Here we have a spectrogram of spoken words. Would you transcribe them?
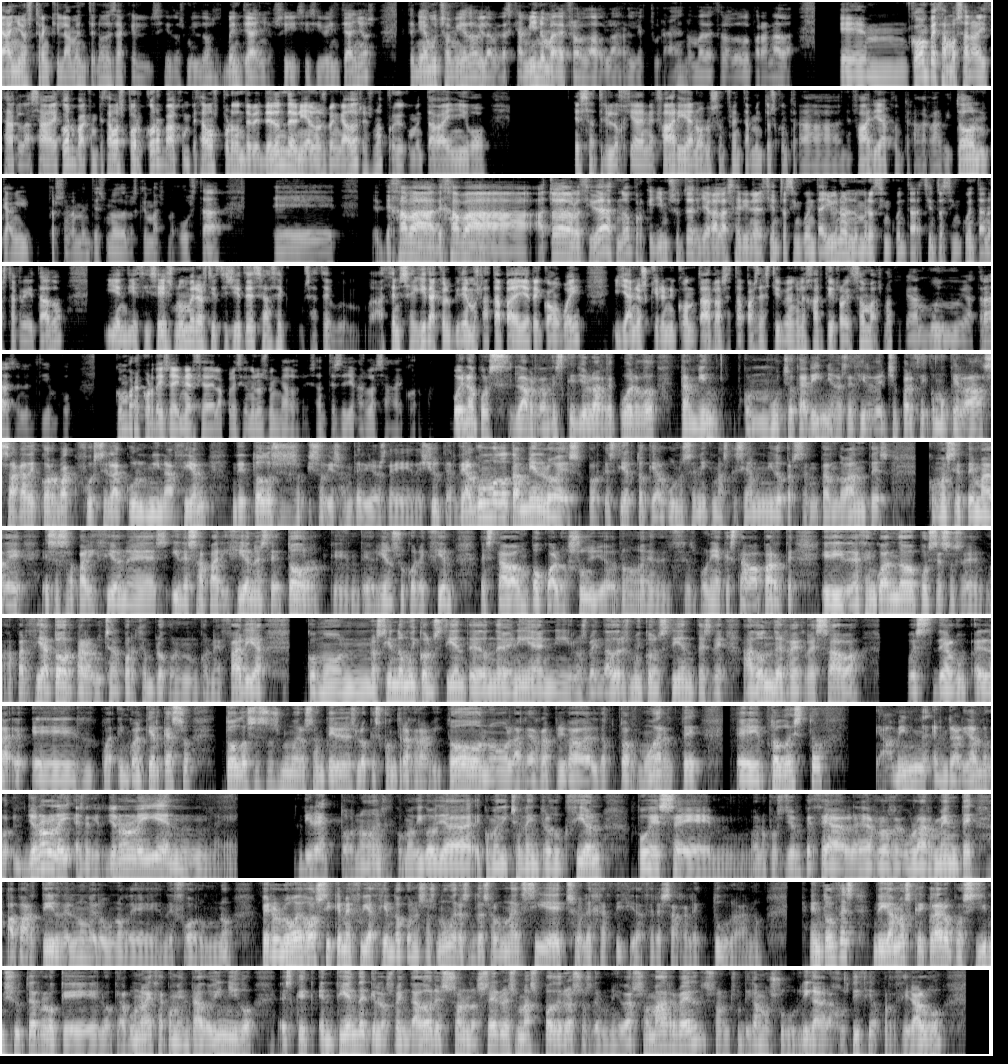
años tranquilamente, ¿no? Desde aquel, sí, 2002, 20 años, sí, sí, sí, 20 años. Tenía mucho miedo y la verdad es que a mí no me ha defraudado la relectura, ¿eh? No me ha defraudado para nada. Eh, ¿Cómo empezamos a analizar la saga de Korvac? Empezamos por Korvac, empezamos por dónde, de dónde venían los Vengadores, ¿no? Porque comentaba Íñigo esa trilogía de Nefaria, ¿no? Los enfrentamientos contra Nefaria, contra Gargabitón, que a mí personalmente es uno de los que más me gusta eh, dejaba, dejaba a toda velocidad, ¿no? Porque Jim Shooter llega a la serie en el 151, el número 50, 150 no está acreditado, y en 16 números, 17 se hace, se hace, hace enseguida que olvidemos la etapa de Jerry Conway y ya no os quiero ni contar las etapas de Steve Englehart y Roy Thomas, ¿no? Que quedan muy, muy atrás en el tiempo. ¿Cómo recordáis la inercia de la colección de los Vengadores antes de llegar a la saga de Korvac? Bueno, pues la verdad es que yo la recuerdo también con mucho cariño. Es decir, de hecho parece como que la saga de Korvac fuese la culminación de todos esos episodios anteriores de, Shooter. De algún modo también lo es, porque es cierto que algunos enigmas que se han ido presentando antes, como ese tema de esas apariciones y desapariciones de Thor, que en teoría en su colección estaba un poco a lo suyo, ¿no? Eh, se suponía que estaba aparte, y de vez en cuando, pues eso, se aparecía Thor para luchar, por ejemplo, con, con Nefaria, como no siendo muy consciente de dónde venía, ni los Vengadores muy conscientes de a dónde regresaba, pues de algún, en cualquier caso, todos esos números anteriores, lo que es contra Gravitón o la guerra privada del Doctor Muerte, eh, todo esto, a mí en realidad, yo no lo leí, es decir, yo no lo leí en, eh, directo, ¿no? Como digo ya, como he dicho en la introducción, pues eh, bueno, pues yo empecé a leerlo regularmente a partir del número uno de, de, Forum, ¿no? Pero luego sí que me fui haciendo con esos números, entonces alguna vez sí he hecho el ejercicio de hacer esa relectura, ¿no? Entonces, digamos que, claro, pues Jim Shooter lo que, lo que alguna vez ha comentado Íñigo es que entiende que los Vengadores son los héroes más poderosos del universo Marvel, son, digamos, su Liga de la Justicia, por decir algo,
